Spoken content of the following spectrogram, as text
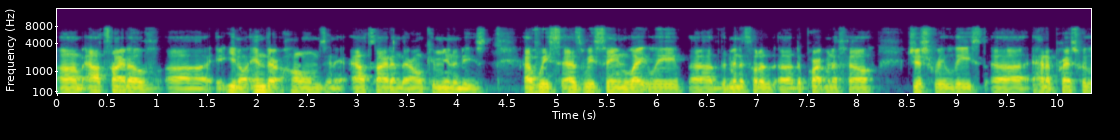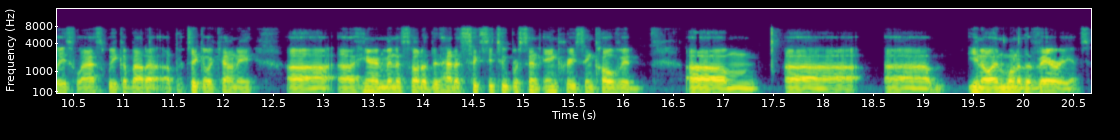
um, outside of, uh, you know, in their homes and outside in their own communities. As, we, as we've seen lately, uh, the Minnesota uh, Department of Health just released, uh, had a press release last week about a, a particular county here in Minnesota that had a 62% increase in COVID um, uh, uh, you know, in one of the variants.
